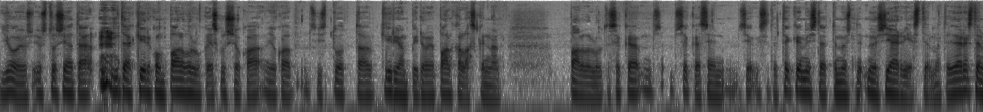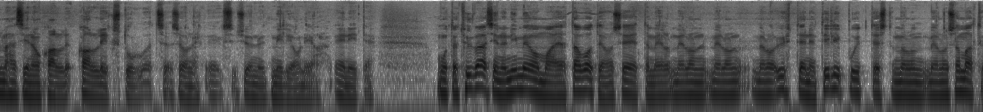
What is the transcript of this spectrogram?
Joo, jos, jos tosiaan tämä, tämä kirkon palvelukeskus, joka, joka siis tuottaa kirjanpidon ja palkalaskennan palveluita sekä, sekä sen, sitä tekemistä että myös, myös järjestelmät. Ja järjestelmähän siinä on kalli, kalliiksi tullut, että se, se on syönyt miljoonia eniten. Mutta hyvä siinä nimenomaan ja tavoite on se, että meillä, meillä, on, meillä, on, meillä on yhteinen tilipuitteisto, meillä on, meillä on samat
